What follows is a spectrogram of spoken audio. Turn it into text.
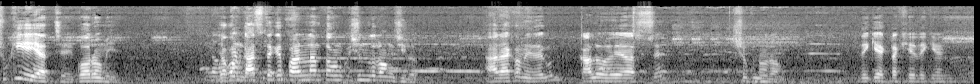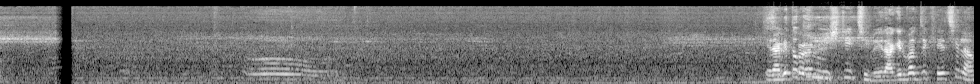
শুকিয়ে যাচ্ছে গরমে। যখন গাছ থেকে পারলাম তখন কি সুন্দর রং ছিল। আর এখন এ দেখুন কালো হয়ে আসছে শুকনো রং। দেখি একটা খেয়ে দেখি আমি। এর আগে তো খুব মিষ্টি ছিল এর আগের বার যে খেয়েছিলাম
